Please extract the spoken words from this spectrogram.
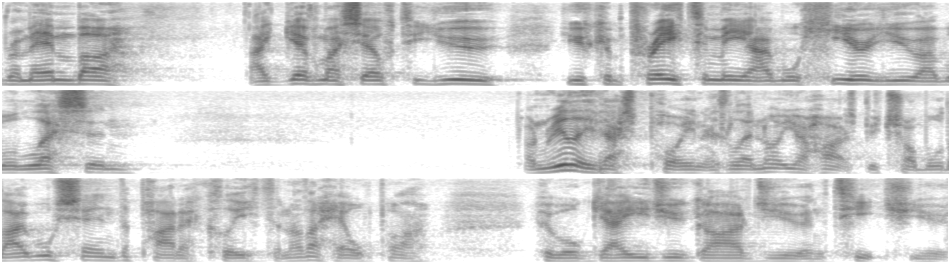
Remember, I give myself to you. You can pray to me. I will hear you. I will listen. And really, this point is let not your hearts be troubled. I will send the Paraclete, another helper, who will guide you, guard you, and teach you.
